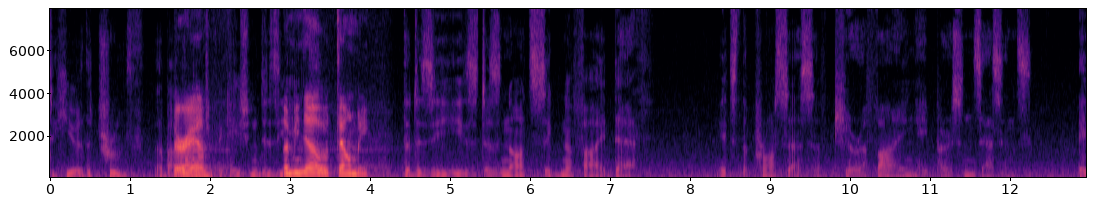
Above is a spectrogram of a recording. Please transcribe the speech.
to hear the truth about Sure petrification disease. Let me know. Tell me. The disease does not signify death. It's the process of purifying a person's essence. A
